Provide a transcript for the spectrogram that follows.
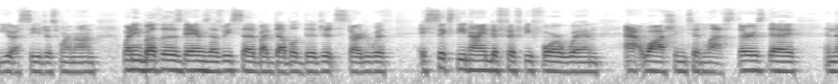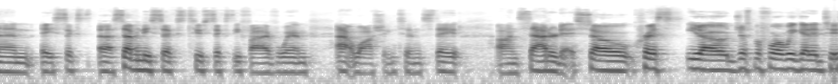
USC just went on, winning both of those games, as we said, by double digits. Started with a 69 to 54 win at Washington last Thursday, and then a six, uh, 76 to 65 win at Washington State on Saturday. So, Chris, you know, just before we get into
